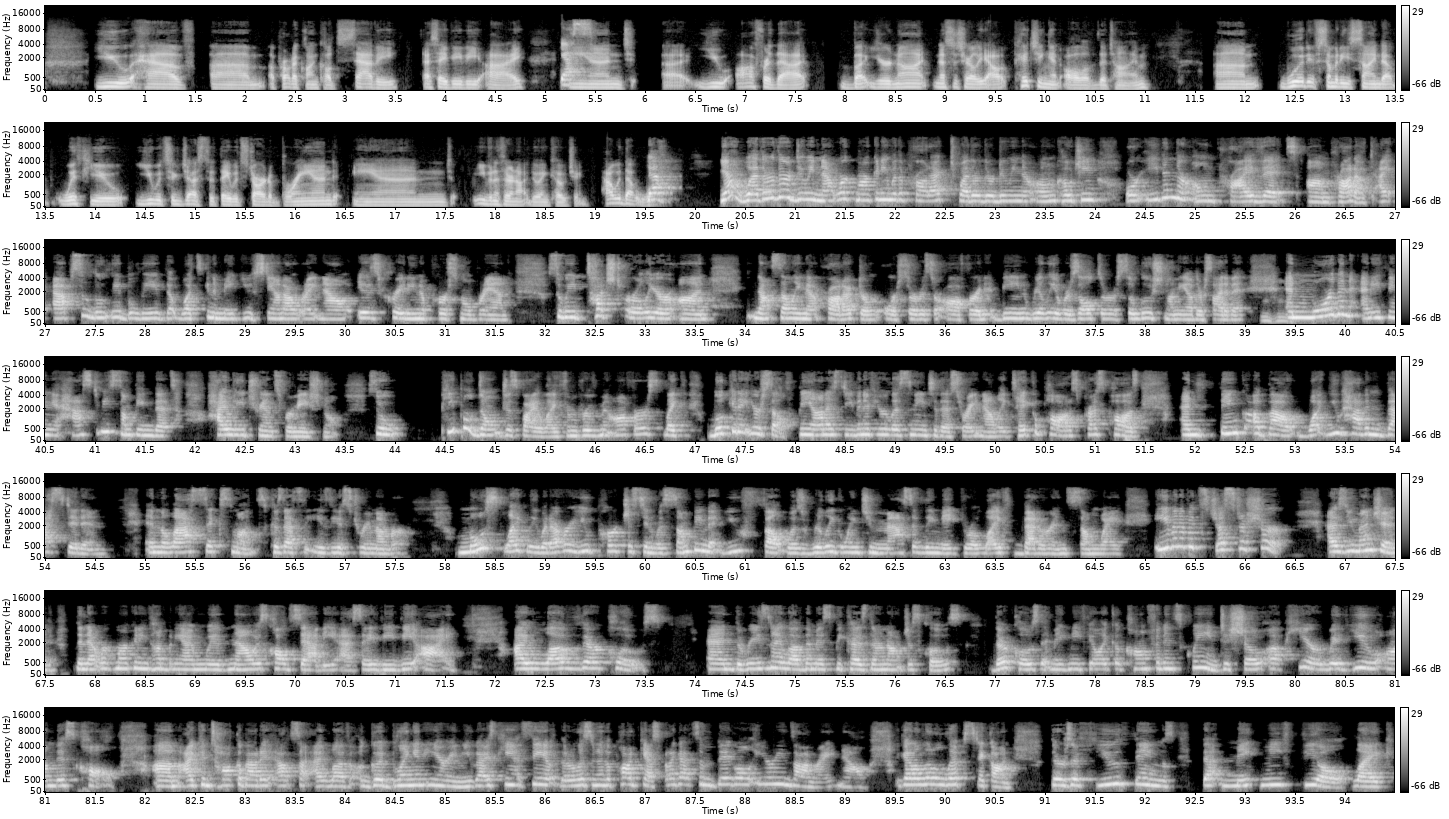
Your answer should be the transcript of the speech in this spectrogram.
you have um, a product line called Savvi, S A V V I. Yes. And uh, you offer that, but you're not necessarily out pitching it all of the time. Um, would if somebody signed up with you, you would suggest that they would start a brand, and even if they're not doing coaching, how would that work? Yeah, yeah, whether they're doing network marketing with a product, whether they're doing their own coaching, or even their own private um, product, I absolutely believe that what's going to make you stand out right now is creating a personal brand. So, we touched earlier on not selling that product or, or service or offer, and it being really a result or a solution on the other side of it. Mm-hmm. And more than anything, it has to be something that's highly transformational. So, people don't just buy life improvement offers. Like, look at it yourself. Be honest, even if you're listening to this right now, like, take a pause, press pause, and think about what you have invested in in the last six months, because that's the easiest to remember. Most likely, whatever you purchased in was something that you felt was really going to massively make your life better in some way, even if it's just a shirt. As you mentioned, the network marketing company I'm with now is called Savvi, S A V V I. I love their clothes And the reason I love them is because they're not just clothes. They're clothes that make me feel like a confidence queen to show up here with you on this call. Um, I can talk about it outside. I love a good bling and earring. You guys can't see it that are listening to the podcast, but I got some big old earrings on right now. I got a little lipstick on. There's a few things that make me feel like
